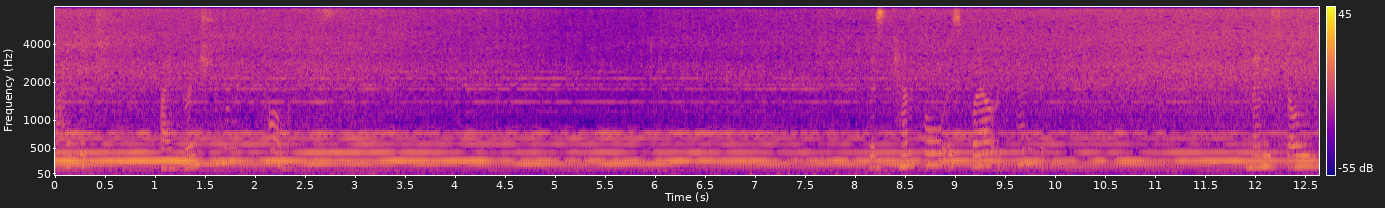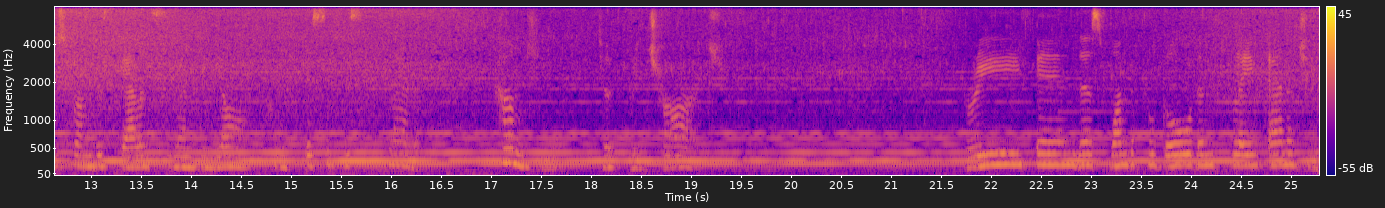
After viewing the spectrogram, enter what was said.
vibration, vibrational tolerance. This temple is well attended. Many souls from this galaxy and beyond who visit this planet come here to recharge breathe in this wonderful golden flame energy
